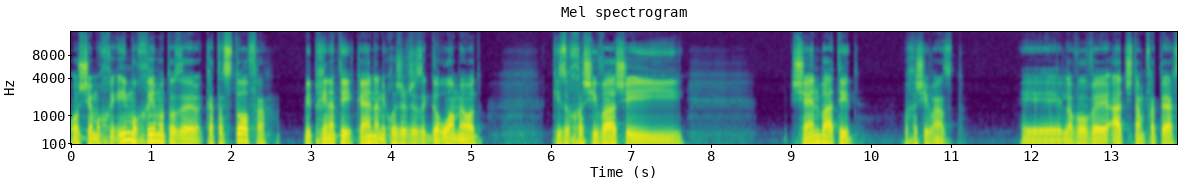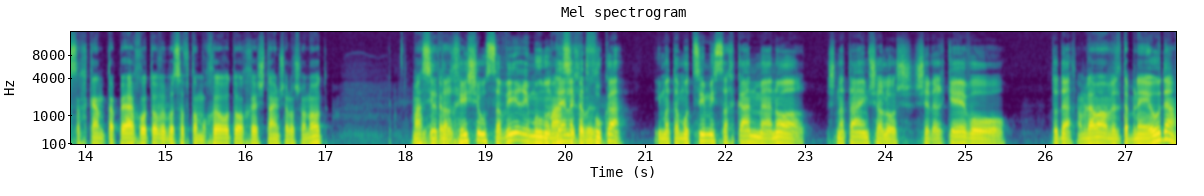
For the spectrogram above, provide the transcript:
או שאם מוכרים אותו זה קטסטרופה, מבחינתי, כן? אני חושב שזה גרוע מאוד, כי זו חשיבה שהיא שאין בה עתיד בחשיבה הזאת. אה, לבוא ועד שאתה מפתח שחקן, תטפח אותו, ובסוף אתה מוכר אותו אחרי 2-3 עונות, מה זה עשית בזה? תרחיש שהוא סביר אם הוא נותן לך? תפוקה. אם אתה מוציא משחקן מהנוער שנתיים, שלוש, של הרכב או... אתה יודע. למה, אבל אתה בני יהודה?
